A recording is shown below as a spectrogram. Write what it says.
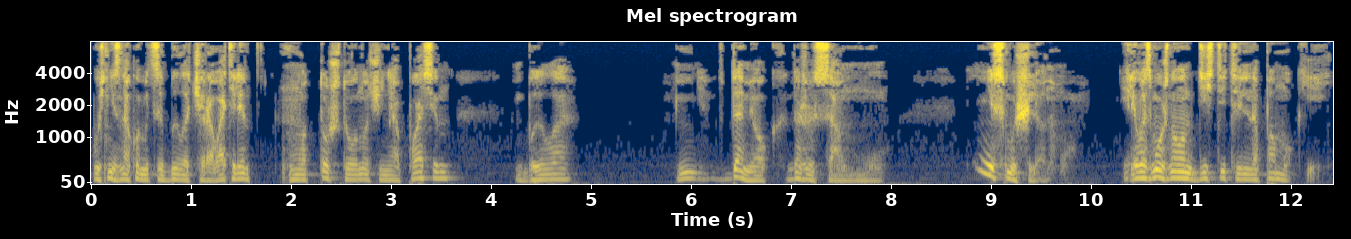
Пусть незнакомец и был очарователен, но то, что он очень опасен, было вдомек даже самому несмышленому. Или, возможно, он действительно помог ей.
